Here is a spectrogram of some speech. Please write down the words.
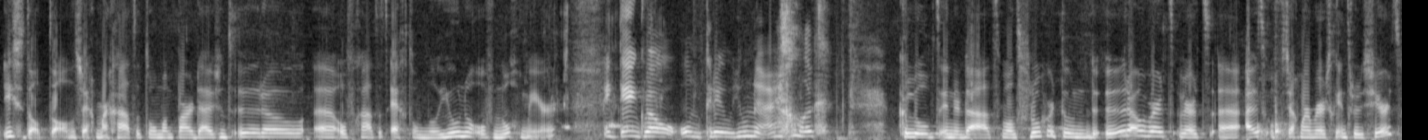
is dat dan? Zeg maar, gaat het om een paar duizend euro eh, of gaat het echt om miljoenen of nog meer? Ik denk wel om triljoenen eigenlijk. Klopt, inderdaad. Want vroeger toen de euro werd, werd, eh, uit, of zeg maar werd geïntroduceerd,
